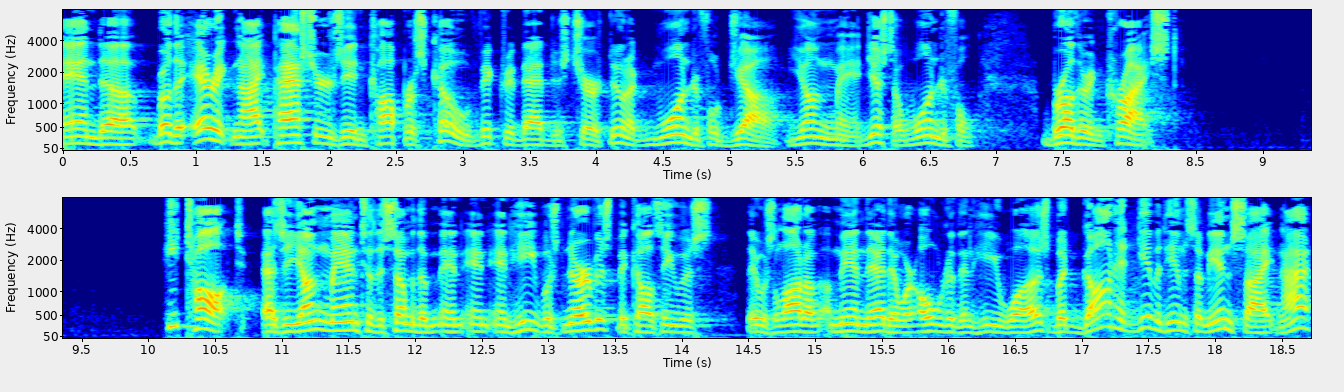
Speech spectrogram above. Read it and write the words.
And uh, Brother Eric Knight pastors in Copperas Cove, Victory Baptist Church, doing a wonderful job. Young man, just a wonderful brother in Christ. He talked as a young man to the, some of the, and, and, and he was nervous because he was, there was a lot of men there that were older than he was, but God had given him some insight, and I,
